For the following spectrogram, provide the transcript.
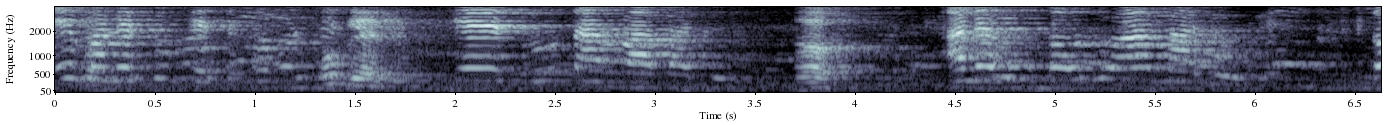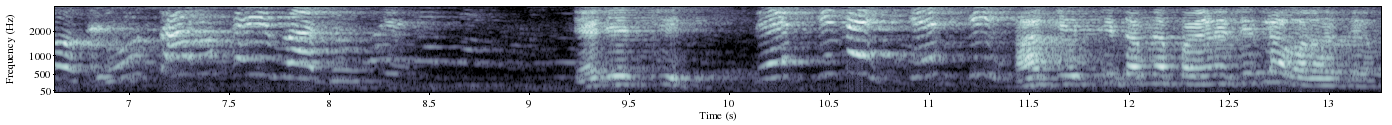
એ મને શું કહે છે ખબર શું છે કહે છે? કે ધ્રુવ તારું આ બાજુ. હા. અને હું કહું છું આ બાજુ કે. તો ધ્રુવ તારું કઈ બાજુ છે? એ ડેટકી ડેટકી નહીં કેટકી હા કેટકી તમને પરણે કેટલા વર્ષ થયો?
